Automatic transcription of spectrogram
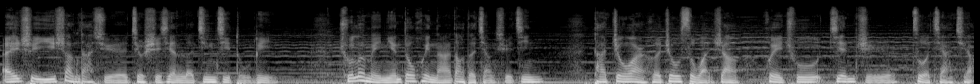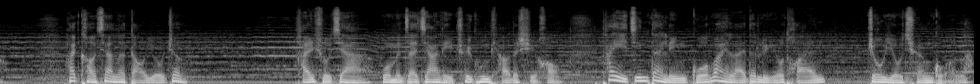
，H 一上大学就实现了经济独立，除了每年都会拿到的奖学金。他周二和周四晚上会出兼职做家教，还考下了导游证。寒暑假我们在家里吹空调的时候，他已经带领国外来的旅游团周游全国了。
